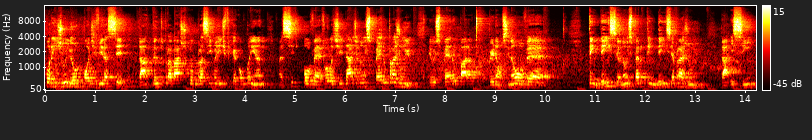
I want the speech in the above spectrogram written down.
porém julho pode vir a ser, tá? Tanto para baixo como para cima a gente fica acompanhando, mas se houver volatilidade eu não espero para junho. Eu espero para, perdão, se não houver tendência, eu não espero tendência para junho tá? e sim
